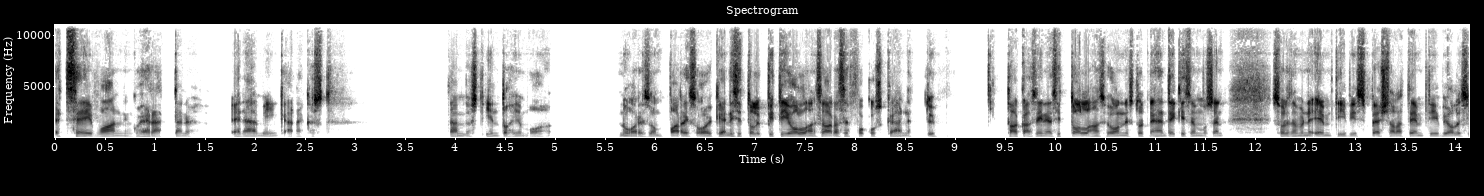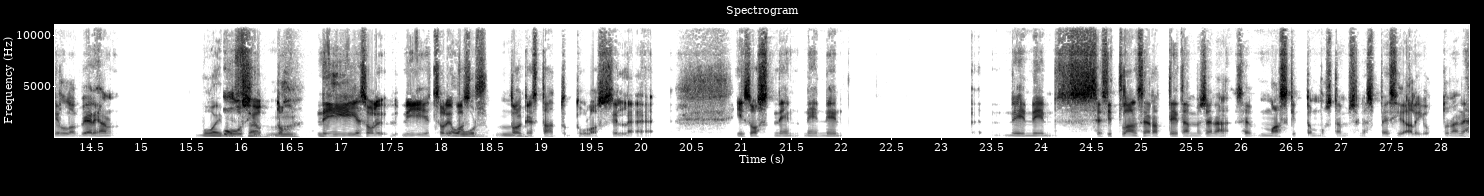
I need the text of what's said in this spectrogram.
että se ei vaan niin kuin herättänyt enää minkäännäköistä tämmöistä intohimoa nuorison parissa oikein, niin sitten oli piti jollain saada se fokus käännetty takaisin, ja sitten tollahan se onnistui, että nehän teki semmoisen, se oli tämmöinen MTV Special, että MTV oli silloin vielä ihan Voimissa. uusi juttu. Mm. Niin, ja se oli, niin, että se oli vasta uusi. Mm. oikeastaan tulos sille isosti, niin, niin, niin, niin, niin se sitten lanseerattiin tämmöisenä, se maskittomuus tämmöisenä spesiaalijuttuna. Ne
